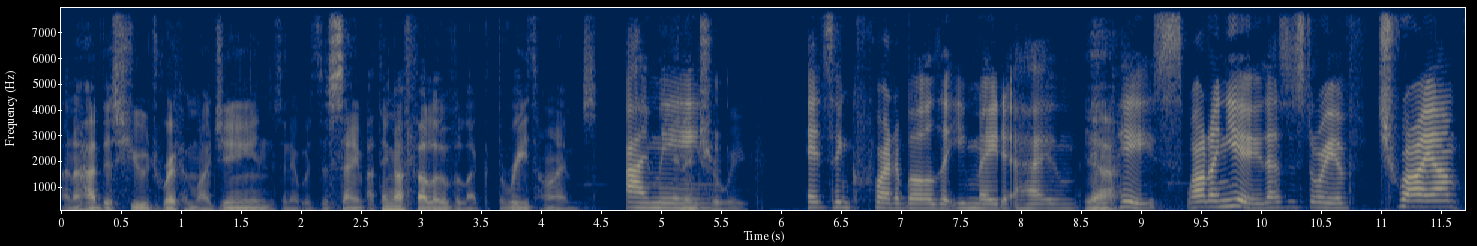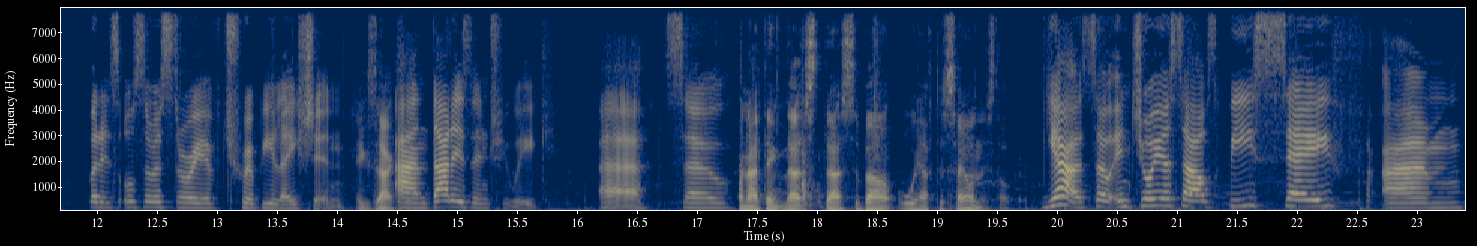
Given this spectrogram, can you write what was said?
and I had this huge rip in my jeans, and it was the same. I think I fell over like three times I in mean, intra week. It's incredible that you made it home Yeah. in peace. Well done you. That's a story of triumph, but it's also a story of tribulation. Exactly. And that is entry week. Uh, so And I think that's that's about all we have to say on this topic. yeah, so enjoy yourselves. Be safe. Um,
